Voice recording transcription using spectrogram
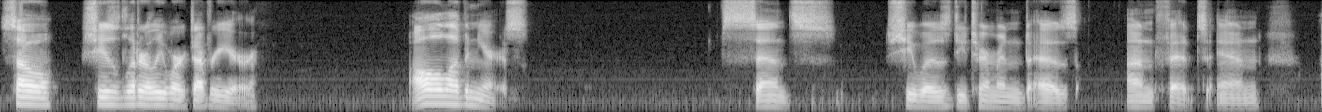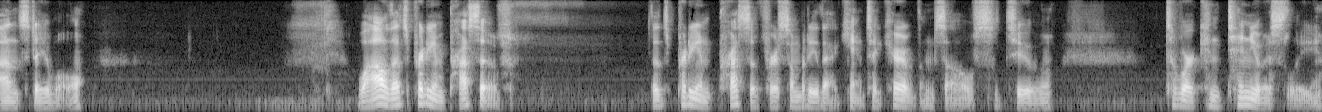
So she's literally worked every year. All 11 years since she was determined as unfit and unstable. Wow, that's pretty impressive. That's pretty impressive for somebody that can't take care of themselves to to work continuously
